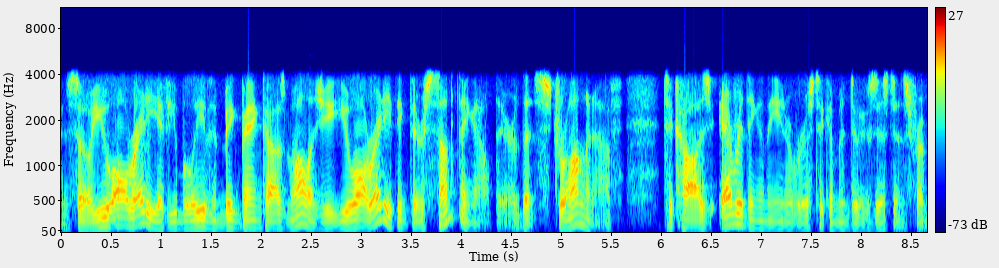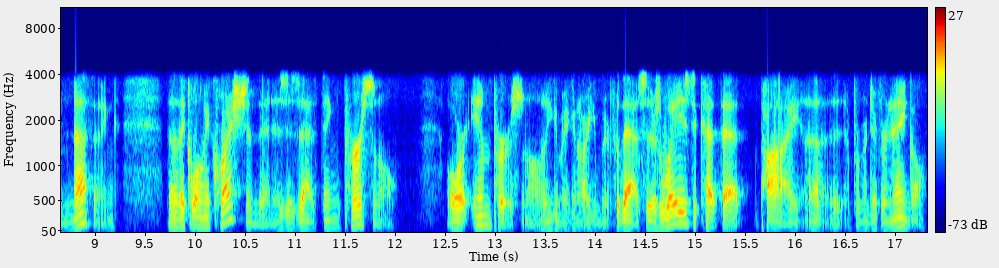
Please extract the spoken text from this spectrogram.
And so you already, if you believe in Big Bang cosmology, you already think there's something out there that's strong enough to cause everything in the universe to come into existence from nothing. Now the only question then is, is that thing personal? Or impersonal. You can make an argument for that. So there's ways to cut that pie uh, from a different angle.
